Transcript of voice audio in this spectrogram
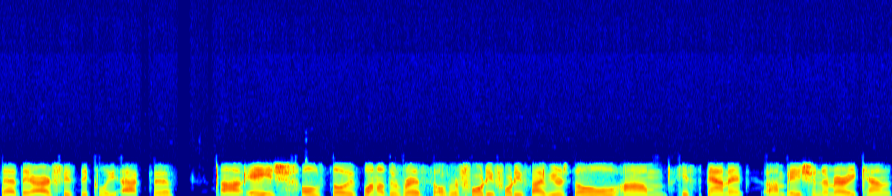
that they are physically active. Uh, age also is one of the risks. Over 40, 45 years old, um, Hispanics, um, Asian Americans,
